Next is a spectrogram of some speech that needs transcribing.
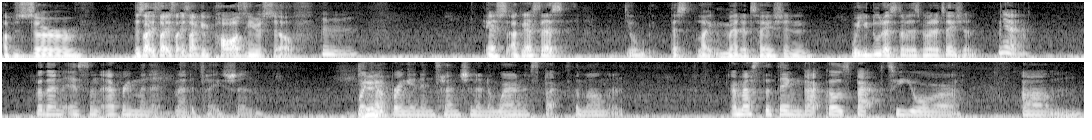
observe. It's like it's like it's like, it's like you're pausing yourself. mm, Yes, I guess that's you. That's like meditation when you do that stuff, it's meditation. Yeah. But then isn't every minute meditation? When Yeah. you're bringing intention and awareness back to the moment. And that's the thing, that goes back to your um,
